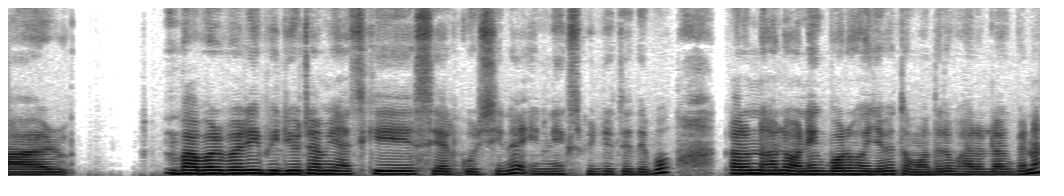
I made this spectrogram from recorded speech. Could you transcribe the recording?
আর বাবার বাড়ি ভিডিওটা আমি আজকে শেয়ার করছি না, এর নেক্সট ভিডিওতে দেব। কারণ নাহলে অনেক বড় হয়ে যাবে, তোমাদেরও ভালো লাগবে না।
